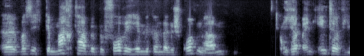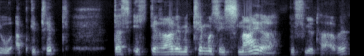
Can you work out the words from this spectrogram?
äh, was ich gemacht habe, bevor wir hier miteinander gesprochen haben. Ich habe ein Interview abgetippt, das ich gerade mit Timothy Snyder geführt habe,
